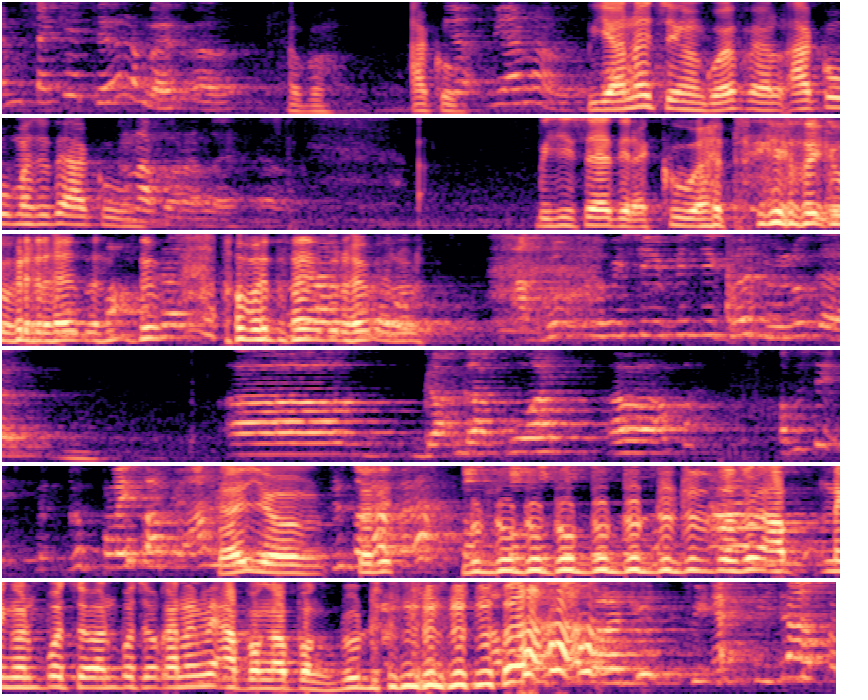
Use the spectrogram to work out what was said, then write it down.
Emang saya kira nambah FL? Apa? Aku. Piano loh. Piano cek nganggo FL. Aku maksudnya aku. Kenapa orang FL? PC saya tidak kuat karena keberatan. Apa tuh yang bro. Aku PC PC gue dulu kan eh, nggak nggak kuat eh, apa apa sih ke play sampai akhir. Yo, Di tadi duduk duduk duduk duduk langsung up nengon pojokan pojok kanan ini abang-abang duduk apalagi VST-nya apa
